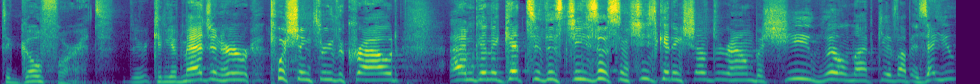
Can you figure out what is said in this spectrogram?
to go for it. Can you imagine her pushing through the crowd? I'm going to get to this Jesus, and she's getting shoved around, but she will not give up. Is that you?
